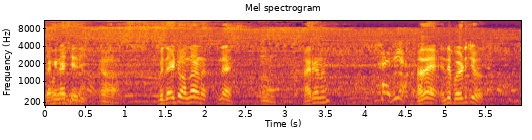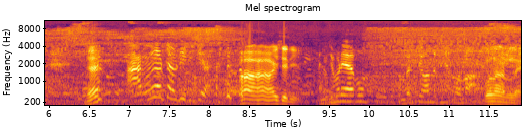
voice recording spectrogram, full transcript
ചങ്ങനാശ്ശേരി. ആ. ഇതായിട്ട് വന്നാണ് അല്ലേ? ആരാണ്? അതെ എന്റെ പേടിച്ചോ? ഏ? ആ ആ ശരി. പോന്നാണല്ലേ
